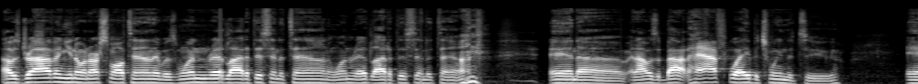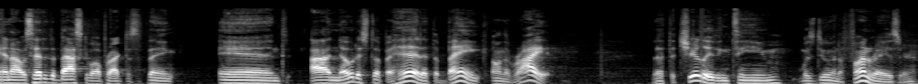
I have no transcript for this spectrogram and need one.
I was driving. You know, in our small town, there was one red light at this end of town and one red light at this end of town, and uh, and I was about halfway between the two, and I was headed to basketball practice, I think, and I noticed up ahead at the bank on the right that the cheerleading team was doing a fundraiser,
